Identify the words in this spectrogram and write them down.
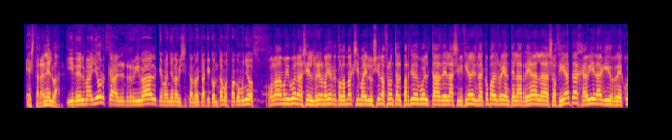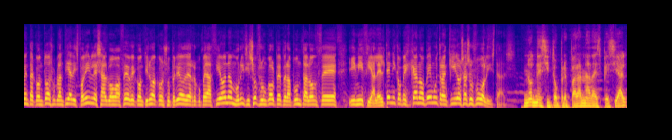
estará en el bar. Y del Mallorca, el rival que mañana visita Noeta, que contamos, Paco Muñoz. Hola, muy buenas. El Real Mallorca con la máxima ilusión afronta el partido de vuelta de las semifinales de la Copa del Rey ante la Real Sociedad. Javier Aguirre cuenta con toda su plantilla disponible, salvo Mafeo que continúa con su periodo de recuperación. Murici sufre un golpe pero apunta al 11 inicial. El técnico mexicano ve muy tranquilos a sus futbolistas. No necesito preparar nada especial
